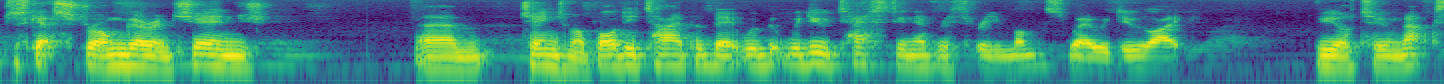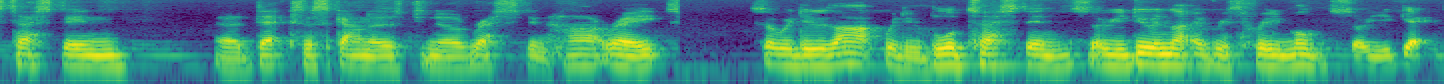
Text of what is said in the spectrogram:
just get stronger and change um, change my body type a bit. We, we do testing every three months where we do like VO2 max testing, uh, DEXA scanners, you know, resting heart rates, so we do that. We do blood testing. So you're doing that every three months. So you're getting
